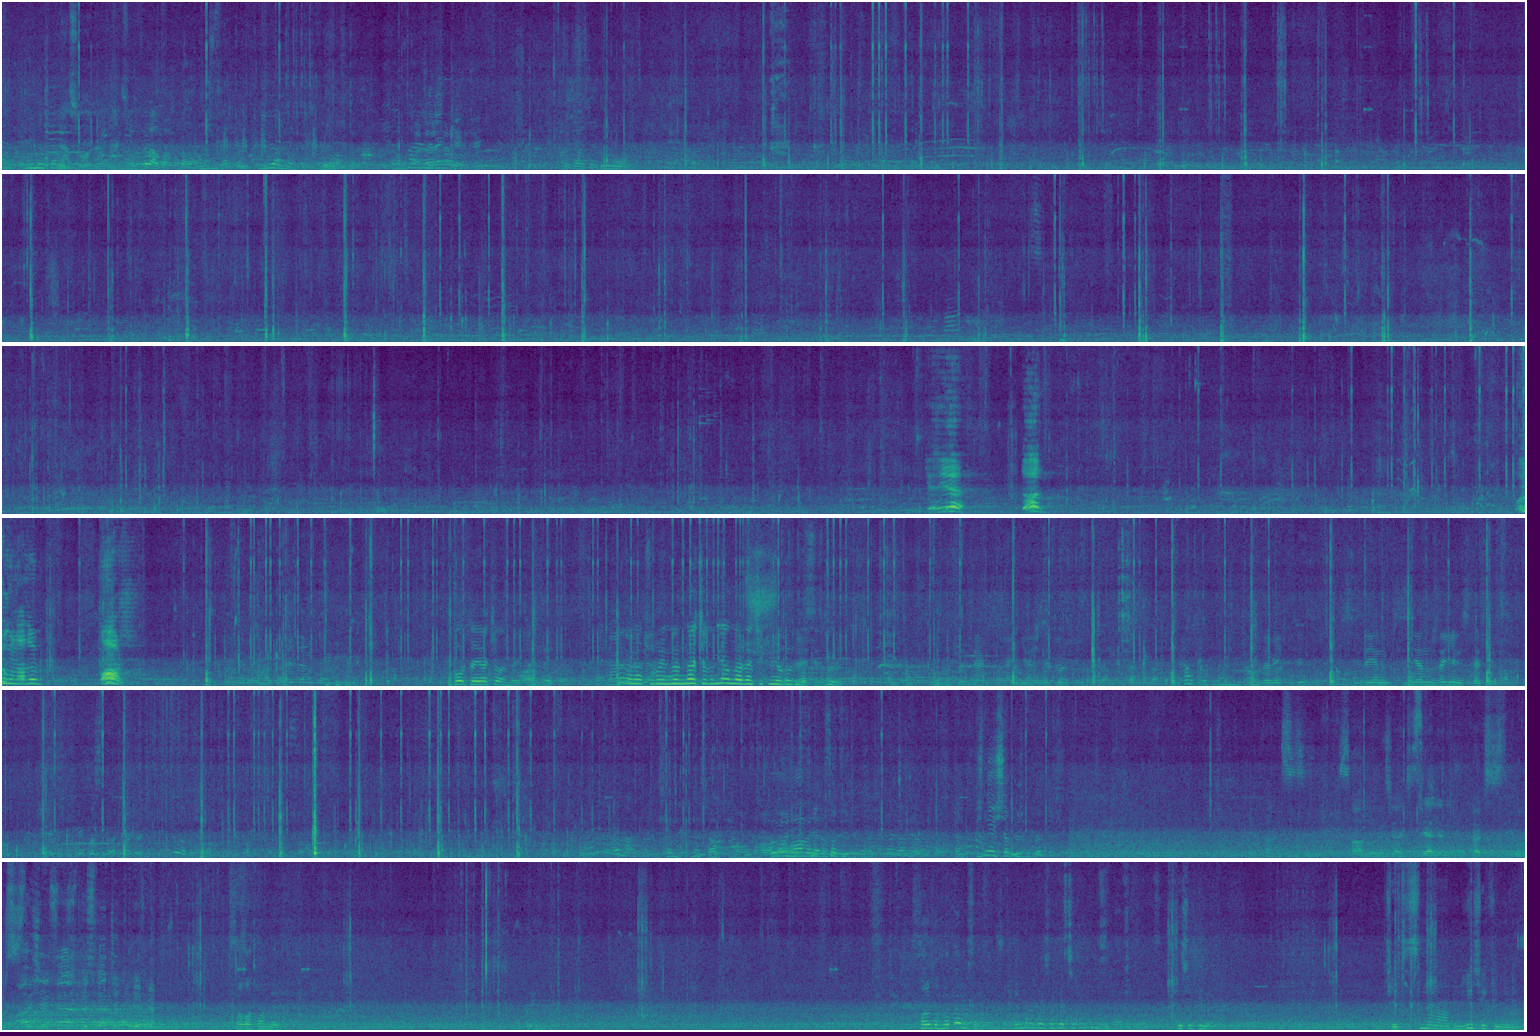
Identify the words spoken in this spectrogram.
Biliyor musun? Acele edecek. Acele edecek. Adım. Marş! Ortayı açalım beyefendi. Hemen subayın önünü açalım. Yanlardan çekim yapabilirsiniz. Buyurun. Kapıda bekleyeceğiz. Siz de yanım, siz yanımıza gelin isterseniz. Biz ne iş yapıyoruz burada? Sağ olun rica edeceğiz. Diğerlerinin çok haksızlık olur. Siz de şey çekim yapıyor. Sabahtan beri. Pardon bakar mısınız? Normal olsa da çekebilir misiniz? Teşekkürler. Çekilsinler abi niye çekilmiyor?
